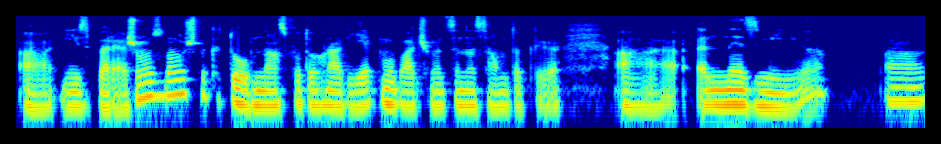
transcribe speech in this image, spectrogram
а, і збережемо знову ж таки, то в нас фотографія, як ми бачимо, це насам таки а, не змінює а,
